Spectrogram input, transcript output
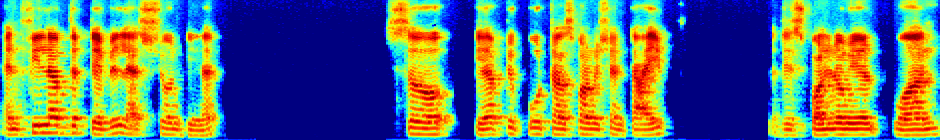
and fill up the table as shown here. So you have to put transformation type, that is polynomial one,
